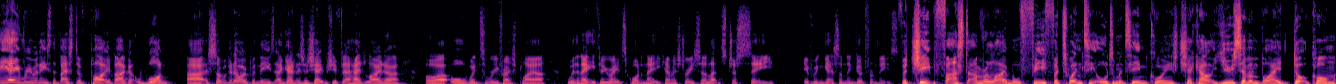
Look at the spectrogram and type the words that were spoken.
EA re-released the best of Party Bag 1. Uh, so we're going to open these. Again, it's a Shapeshifter, Headliner, or, or Winter Refresh player with an 83 rated squad and 80 chemistry. So let's just see if we can get something good from these. For cheap, fast, and reliable FIFA 20 Ultimate Team coins, check out u7buy.com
